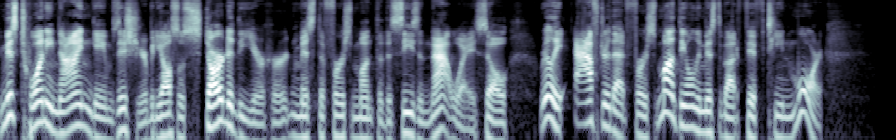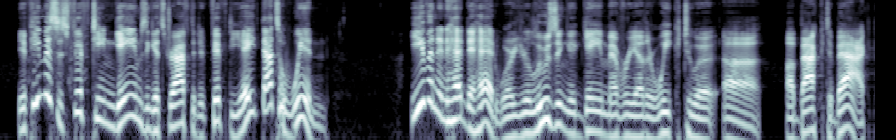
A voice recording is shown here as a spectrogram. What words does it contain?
He missed 29 games this year, but he also started the year hurt and missed the first month of the season that way. So, really, after that first month, he only missed about 15 more. If he misses 15 games and gets drafted at 58, that's a win. Even in head to head, where you're losing a game every other week to a uh, a back to back,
